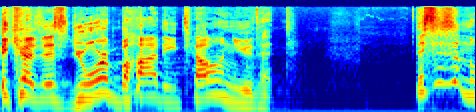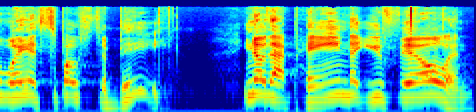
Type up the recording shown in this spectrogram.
Because it's your body telling you that this isn't the way it's supposed to be. You know that pain that you feel and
